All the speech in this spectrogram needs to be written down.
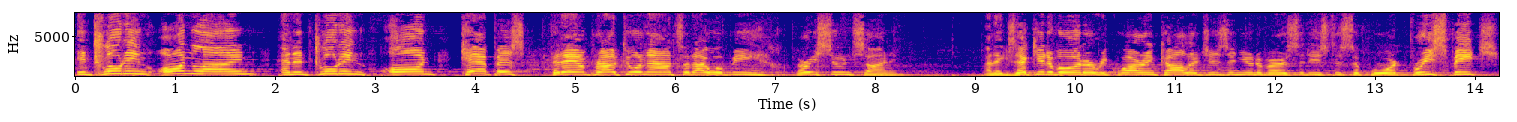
including online and including on campus. Today, I'm proud to announce that I will be very soon signing an executive order requiring colleges and universities to support free speech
